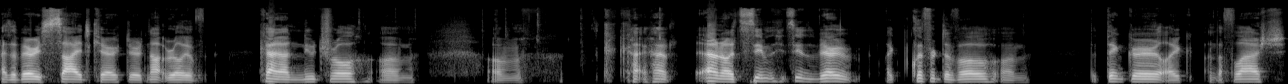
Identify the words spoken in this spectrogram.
as a very side character, not really kind of neutral. Um, um, kind of, I don't know. It seems it seems very like Clifford DeVoe, um, the Thinker, like on the Flash.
